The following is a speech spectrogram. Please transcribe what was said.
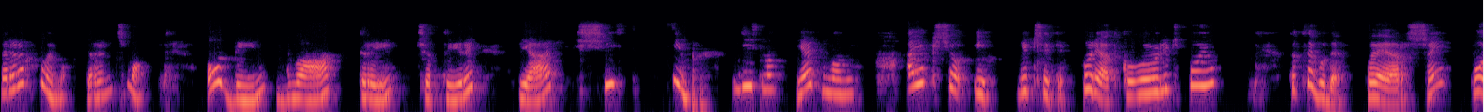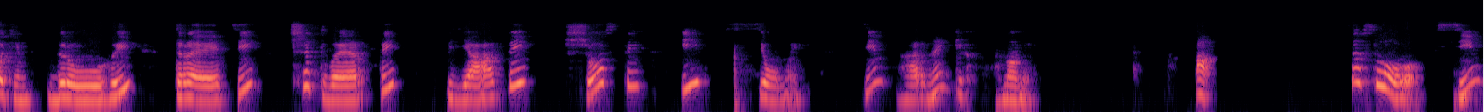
перерахуємо, перелічимо. Один, два, три, чотири, п'ять, шість, сім. Дійсно, п'ять гномів. А якщо їх лічити порядковою лічбою, то це буде перший, потім другий, третій, четвертий, п'ятий, шостий і сьомий. Сім гарненьких гномів. А це слово сім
